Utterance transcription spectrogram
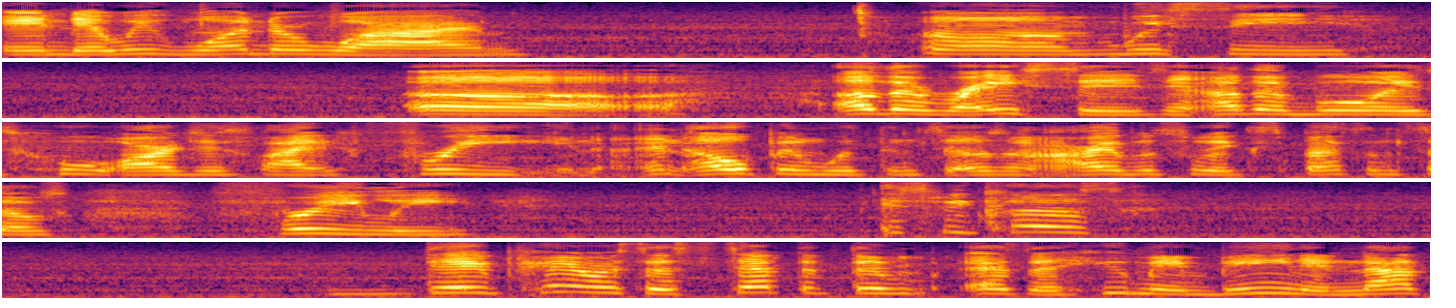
And then we wonder why um we see uh other races and other boys who are just like free and, and open with themselves and are able to express themselves freely. It's because their parents accepted them as a human being and not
